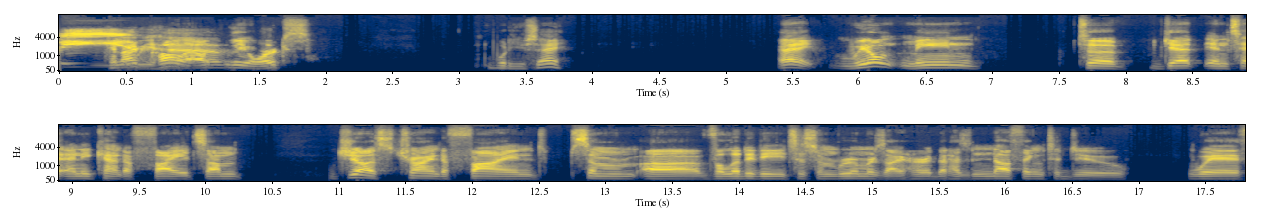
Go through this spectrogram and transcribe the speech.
we- Can I we call out have to the the- orcs? What do you say? Hey, we don't mean to get into any kind of fights. I'm just trying to find some uh, validity to some rumors I heard that has nothing to do with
